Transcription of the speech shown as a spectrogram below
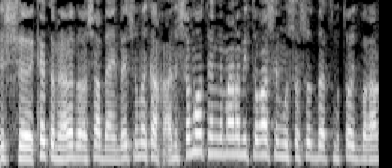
יש אה, קטע מהרב הרשע בעין בייז שאומר ככה, הנשמות הן למעלה מתורה של מוששות בעצמותו יתברך,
